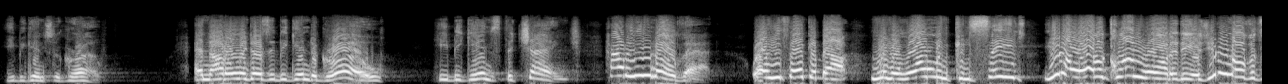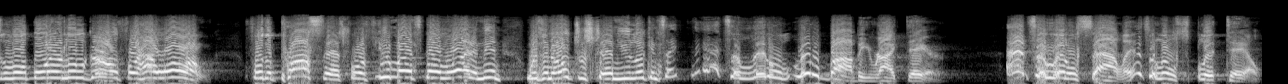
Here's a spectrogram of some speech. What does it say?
He begins to grow. And not only does he begin to grow, he begins to change. How do you know that? Well, you think about when a woman conceives, you don't have a clue what it is. You don't know if it's a little boy or a little girl for how long. For the process, for a few months down the line, and then with an ultrasound, you look and say, that's a little, little Bobby right there. That's a little Sally. That's a little split tail.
